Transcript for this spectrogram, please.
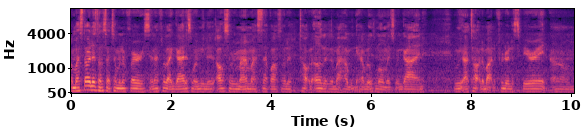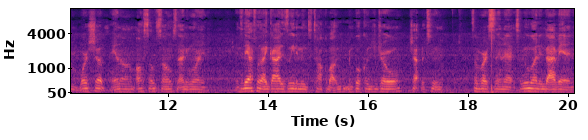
Um, I started this on September the 1st, and I feel like God just wanted me to also remind myself, also to talk to others about how we can have those moments with God we, I talked about the fruit of the spirit, um, worship, and um, also Psalms 91. And today I feel like God is leading me to talk about the book of Joel, chapter 2, some verses in that. So we'll go ahead and dive in.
